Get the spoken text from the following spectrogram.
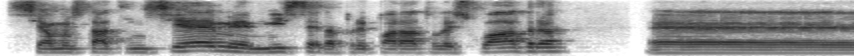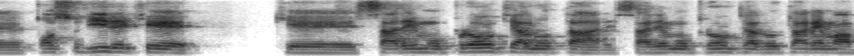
siamo stati insieme, mister ha preparato la squadra. Eh, posso dire che, che, saremo pronti a lottare, saremo pronti a lottare, ma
